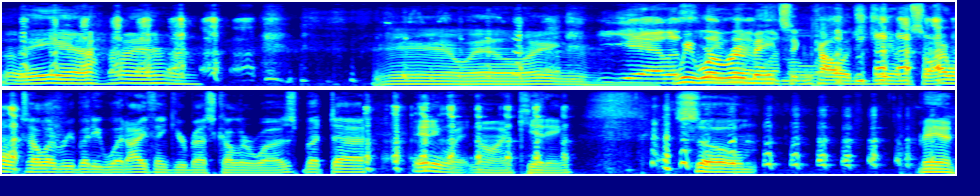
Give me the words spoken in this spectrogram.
oh, yeah. I- yeah. Well, I, Yeah, let's we were roommates in college, Jim, so I won't tell everybody what I think your best color was. But uh, anyway, no, I'm kidding. So, man,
